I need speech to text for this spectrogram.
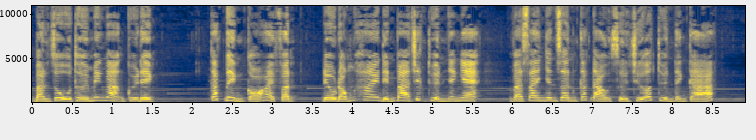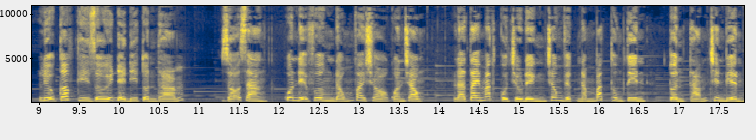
Bản dụ thời Minh Mạng quy định, các tỉnh có hải phận đều đóng 2 đến 3 chiếc thuyền nhanh nhẹ và sai nhân dân các đảo sửa chữa thuyền đánh cá, liệu cấp kỳ giới để đi tuần thám. Rõ ràng, quân địa phương đóng vai trò quan trọng, là tay mắt của triều đình trong việc nắm bắt thông tin, tuần thám trên biển.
